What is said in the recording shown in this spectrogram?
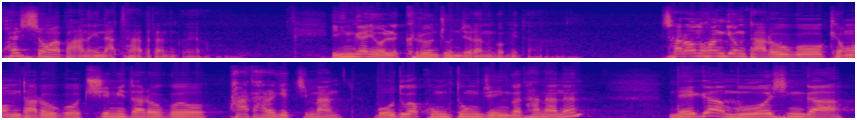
활성화 반응이 나타나더라는 거예요. 인간이 원래 그런 존재라는 겁니다. 살아온 환경 다르고 경험 다르고 취미 다르고 다 다르겠지만 모두가 공통적인 것 하나는 내가 무엇인가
